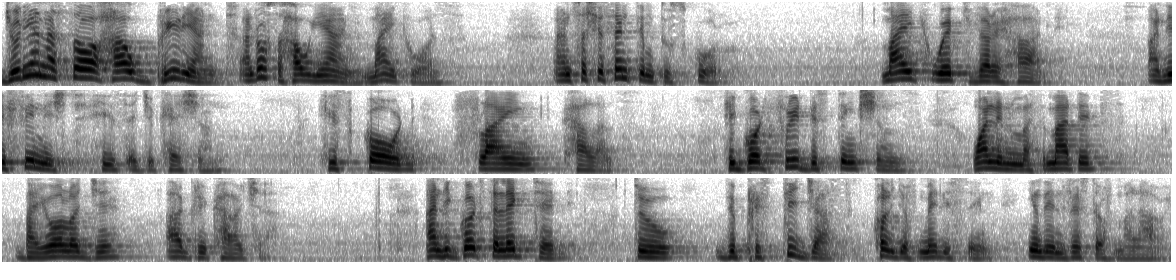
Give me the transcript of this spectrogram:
Juliana saw how brilliant and also how young Mike was, and so she sent him to school. Mike worked very hard, and he finished his education. He scored flying colors. He got three distinctions one in mathematics, biology, agriculture. And he got selected to the prestigious College of Medicine in the University of Malawi.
